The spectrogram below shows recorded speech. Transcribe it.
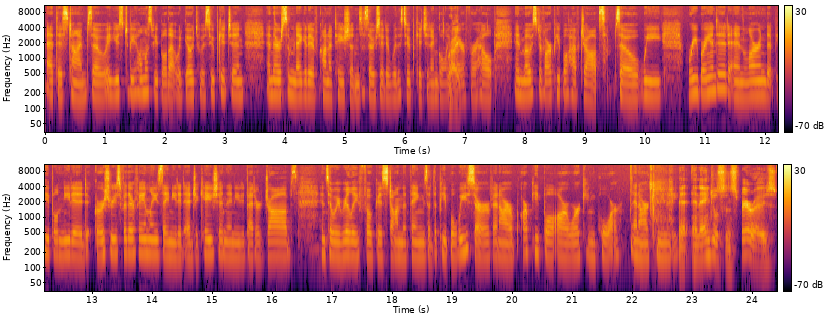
at this time. So it used to be homeless people that would go to a soup kitchen, and there's some negative connotations associated with a soup kitchen and going Right. there for help. And most of our people have jobs. So we rebranded and learned that people needed groceries for their families, they needed education, they needed better jobs. And so we really focused on the things that the people we serve, and our, our people are working poor in our community. And, and Angels and Sparrows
